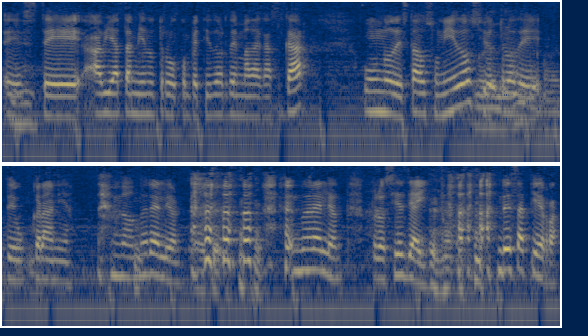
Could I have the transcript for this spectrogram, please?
Este, había también otro competidor de Madagascar uno de Estados Unidos y otro de, de, Ucrania. No, no era León. no era León, pero sí es de ahí, de esa tierra.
